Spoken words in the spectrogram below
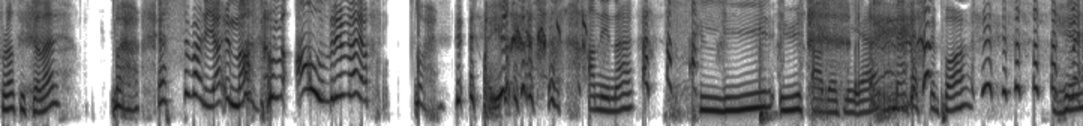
For da sitter jeg der. Jeg svelga unna som aldri før! Anine flyr ut av det flyet med hette på. Hun,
